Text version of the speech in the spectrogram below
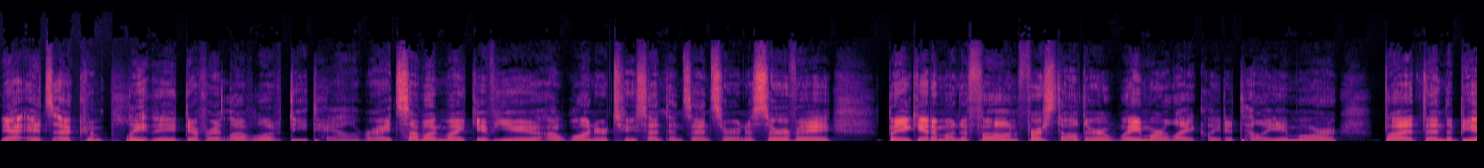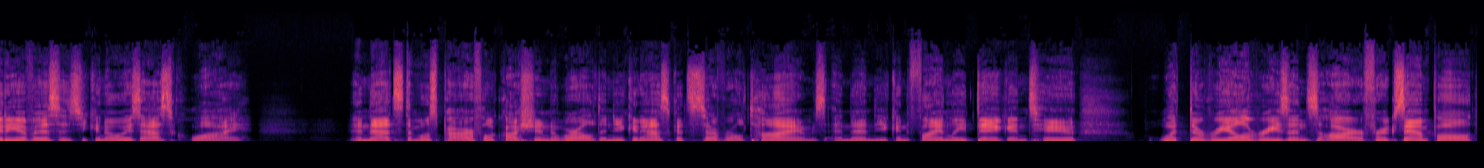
yeah, it's a completely different level of detail, right? Someone might give you a one or two sentence answer in a survey, but you get them on the phone. First of all, they're way more likely to tell you more. But then the beauty of this is you can always ask why. And that's the most powerful question in the world. And you can ask it several times, and then you can finally dig into what the real reasons are. For example,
